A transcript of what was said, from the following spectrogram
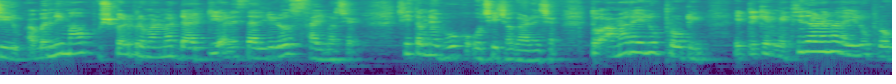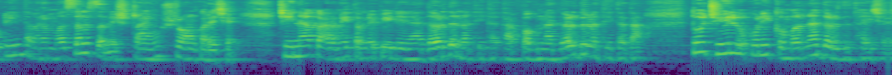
જીરું આ બંનેમાં પુષ્કળ પ્રમાણમાં ડાયટ્રી અને સેલ્યુલોઝ ફાઇબર છે, જે તમને ભૂખ ઓછી જગાડે છે. તો આમાં રહેલું પ્રોટીન, એટલે કે મેથીદાણામાં રહેલું પ્રોટીન તમારા મસલ્સ અને સ્ટ્રાયું સ્ટ્રોંગ કરે છે. જેના કારણે તમને પેલીના દર્દ નથી થતા, પગના દર્દ નથી થતા. તો જે લોકોને કમરના દર્દ થાય છે,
